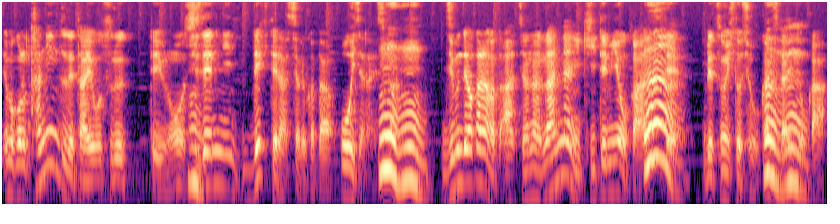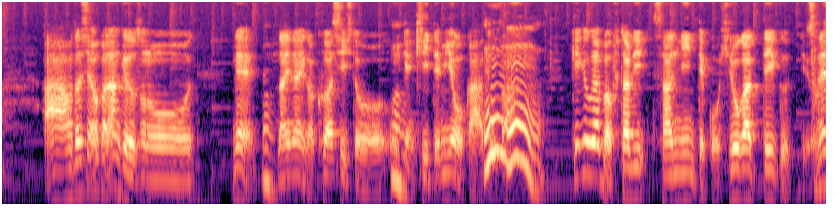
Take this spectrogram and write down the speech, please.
やっぱこの多人数で対応するっていうのを自然にできてらっしゃる方多いじゃないですか。うん。うん。自分で分からなかったあじゃあな何々聞いてみようかって、うん別の人紹介したりとか、ああ私は分からんけどそのね、うん何々が詳しい人意見聞いてみようかとか、うんうん結局やっぱ2人3人ってこう広がっていくっていうね。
